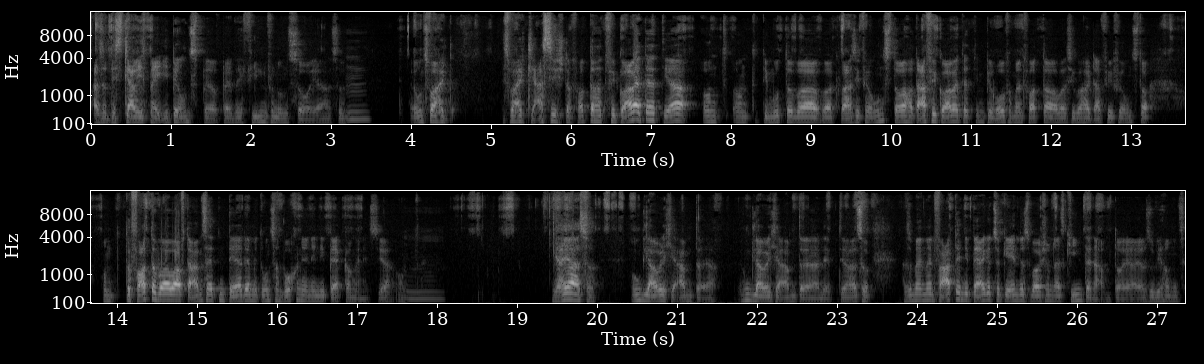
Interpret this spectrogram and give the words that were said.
also das glaube ich ist bei, bei uns, bei, bei vielen von uns so, ja. Also mm. bei uns war halt, es war halt klassisch, der Vater hat viel gearbeitet, ja, und, und die Mutter war, war quasi für uns da, hat auch viel gearbeitet im Büro von meinem Vater, aber sie war halt auch viel für uns da. Und der Vater war aber auf der anderen Seite der, der mit uns am Wochenende in die Berg gegangen ist, ja. Und mm. Ja, ja, also unglaubliche Abenteuer, unglaubliche Abenteuer erlebt. Ja, also, also mein, mein Vater in die Berge zu gehen, das war schon als Kind ein Abenteuer. Also wir haben uns,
